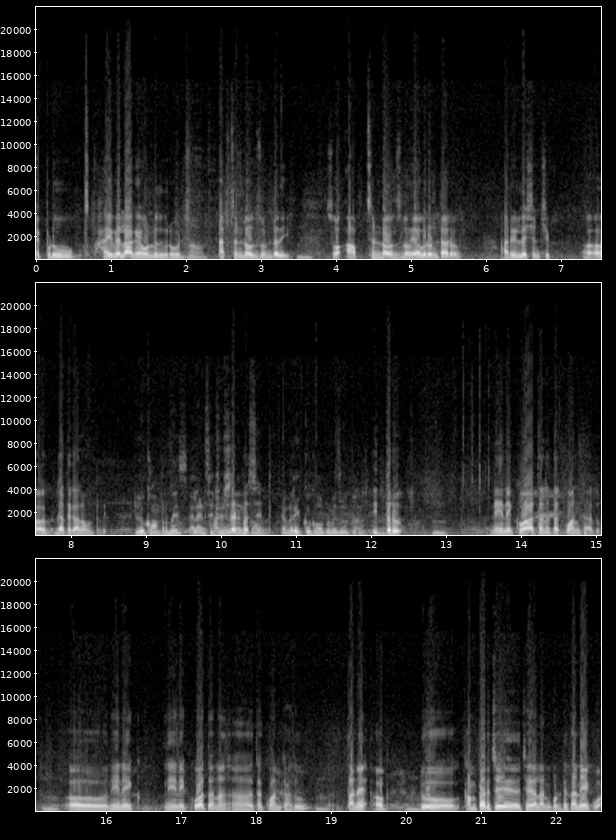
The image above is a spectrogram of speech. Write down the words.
ఎప్పుడు హైవే లాగే ఉండదు రోడ్స్ అప్స్ అండ్ డౌన్స్ ఉంటుంది. సో ఆ అప్స్ అండ్ డౌన్స్లో ఎవరు ఉంటారో ఆ రిలేషన్షిప్ గతకాలం ఉంటుంది. డూ కాంప్రమైజ్ ఎలాంటి సిచ్యువేషన్ 100%. ఎవరు ఎక్కువ కాంప్రమైజ్ అవుతారు? ఇద్దరు. నేను ఎక్కువ తను తక్కువ అని కాదు. ఆ, నేనే నేను ఎక్కువ తన తక్కువ అని కాదు. తనే కంపేర్ చే చేయాలనుకుంటే తనే ఎక్కువ.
